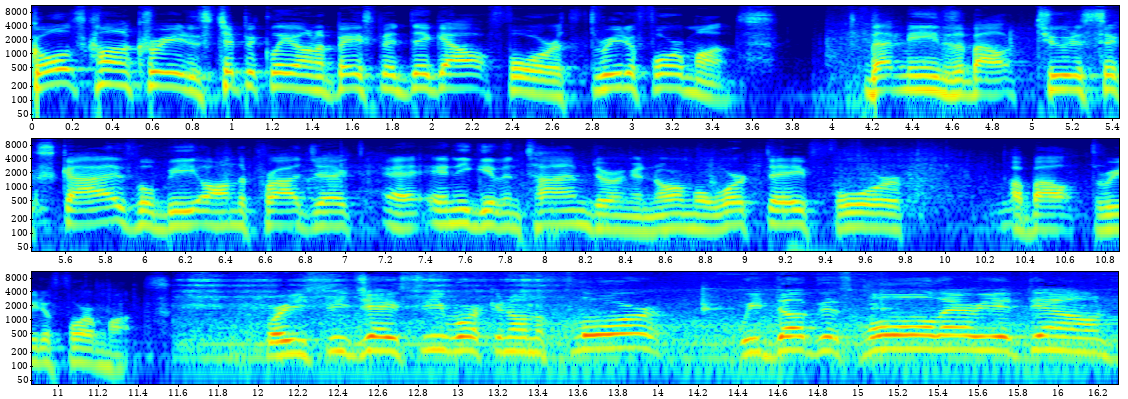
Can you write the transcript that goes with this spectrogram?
Gold's Concrete is typically on a basement dig out for three to four months. That means about two to six guys will be on the project at any given time during a normal workday for about three to four months. Where you see JC working on the floor, we dug this whole area down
